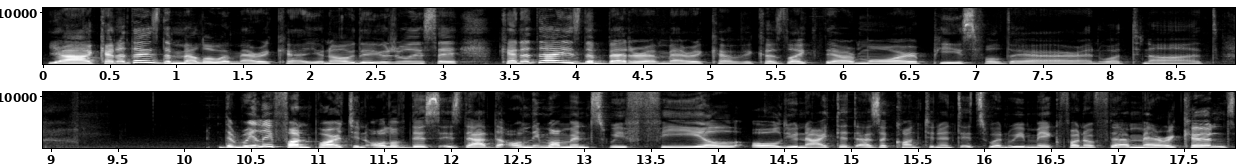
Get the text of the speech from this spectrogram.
yeah, Canada is the mellow America. You know, they usually say Canada is the better America because, like, they are more peaceful there and whatnot the really fun part in all of this is that the only moments we feel all united as a continent it's when we make fun of the Americans.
